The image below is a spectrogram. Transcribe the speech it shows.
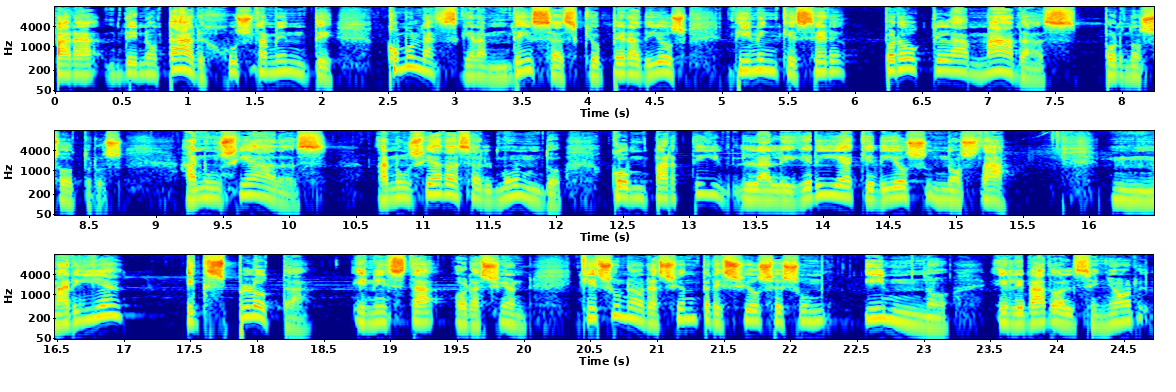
para denotar justamente cómo las grandezas que opera Dios tienen que ser proclamadas por nosotros, anunciadas, anunciadas al mundo, compartir la alegría que Dios nos da. María explota en esta oración, que es una oración preciosa, es un himno elevado al Señor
